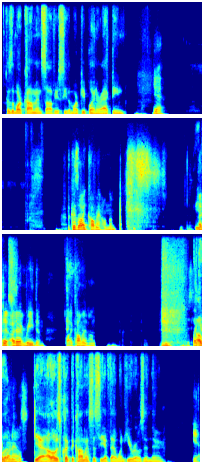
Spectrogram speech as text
because the more comments, obviously, the more people interacting. Yeah. Because I comment on them. I don't. I don't read them, but I comment on. Them. just like I'll- everyone else. Yeah, I'll always click the comments to see if that one hero's in there. Yeah,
